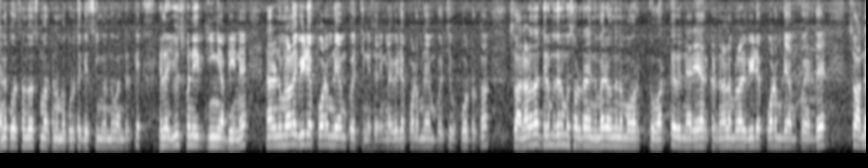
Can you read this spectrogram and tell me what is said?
எனக்கு ஒரு சந்தோஷமாக இருக்கும் நம்ம கொடுத்த கெஸ்ஸிங் வந்து வந்திருக்கு. எல்லாம் யூஸ் பண்ணியிருக்கீங்க அப்படின்னு. நான் ரெண்டு மூணு நாளாக வீடியோ போட முடியாமல் போயிடுச்சுங்க சரிங்களா? வீடியோ போட முடியாமல் போயிடுச்சு இப்போ போட்டிருக்கோம். ஸோ அதனால தான் திரும்ப திரும்ப சொல்கிறேன் இந்த மாதிரி வந்து நம்ம ஒர்க் ஒர்க் நிறையா இருக்கிறதுனால நம்மளால் வீடியோ போட முடியாமல் போயிடுது ஸோ அந்த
